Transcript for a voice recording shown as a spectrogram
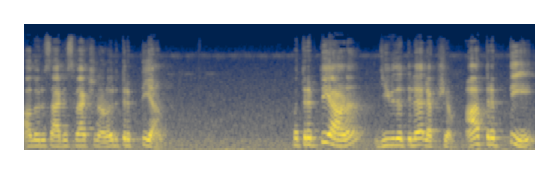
അതൊരു സാറ്റിസ്ഫാക്ഷനാണ് ഒരു തൃപ്തിയാണ്. അപ്പോൾ തൃപ്തിയാണ് ജീവിതത്തിലെ ലക്ഷ്യം. ആ തൃപ്തി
